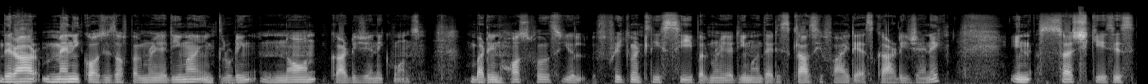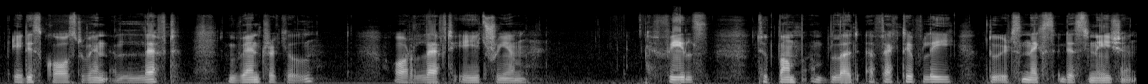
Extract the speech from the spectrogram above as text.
There are many causes of pulmonary edema including non-cardiogenic ones but in hospitals you'll frequently see pulmonary edema that is classified as cardiogenic. In such cases it is caused when left ventricle or left atrium fails to pump blood effectively to its next destination.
